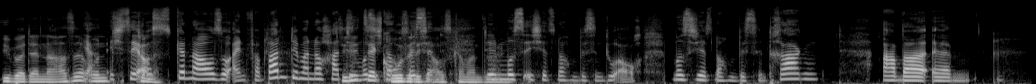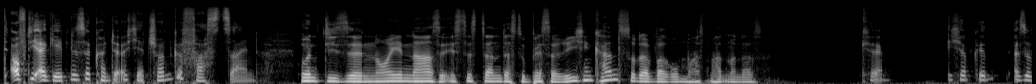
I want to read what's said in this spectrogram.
über der Nase ja, und ich sehe genau. aus genau so ein Verband, den man noch hat. Sie den sieht muss sehr ich gruselig bisschen, aus, kann man Den sagen. muss ich jetzt noch ein bisschen, du auch, muss ich jetzt noch ein bisschen tragen. Aber ähm, auf die Ergebnisse könnt ihr euch jetzt schon gefasst sein. Und diese neue Nase, ist es dann, dass du besser riechen kannst oder warum hat, hat man das? Okay. Ich habe, also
